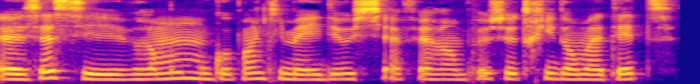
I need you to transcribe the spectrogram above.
Euh, ça, c'est vraiment mon copain qui m'a aidé aussi à faire un peu ce tri dans ma tête.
